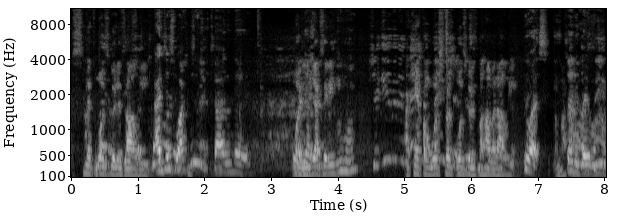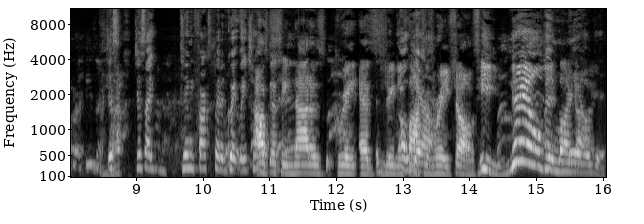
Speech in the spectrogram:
Smith was good as Ali. I just watched it the other day. What, New Jack City? Mm-hmm. Shit, even in I came from Will Smith was good as Muhammad Ali. He was. He played a great one. Just, just like Jamie Foxx played a great Ray Charles. I was gonna say not as great as Jamie Oh, Foxx's yeah. Ray Charles. He nailed it, my Nailed guy. it.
